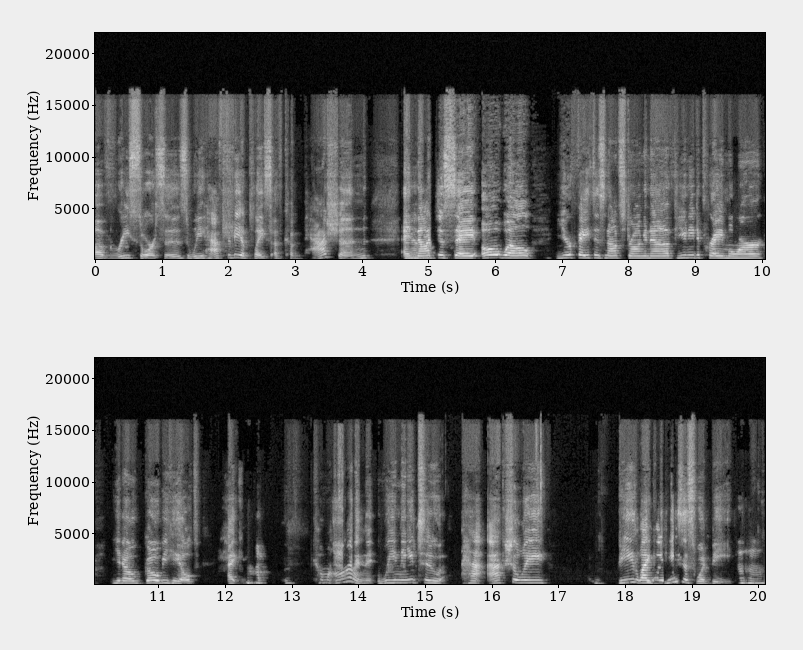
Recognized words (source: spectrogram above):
of resources. We have to be a place of compassion and yeah. not just say, "Oh, well, your faith is not strong enough. You need to pray more. You know, go be healed. I, come on. We need to ha- actually be like Jesus would be. Mm-hmm.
